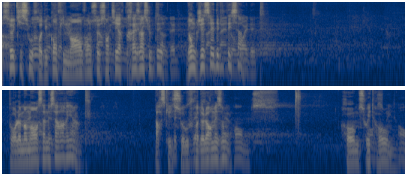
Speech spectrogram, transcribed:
ceux qui souffrent du confinement vont se sentir très insultés. Donc j'essaie d'éviter ça. Pour le moment, ça ne sert à rien, parce qu'ils souffrent de leur maison. Home sweet Home home. sweet home.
